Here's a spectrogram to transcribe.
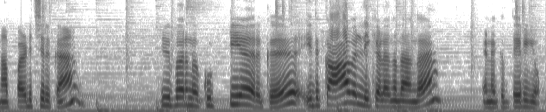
நான் படிச்சிருக்கேன். இது பாருங்க குட்டியாக இருக்குது இது காவல்லி கிழங்கு தாங்க எனக்கு தெரியும்.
